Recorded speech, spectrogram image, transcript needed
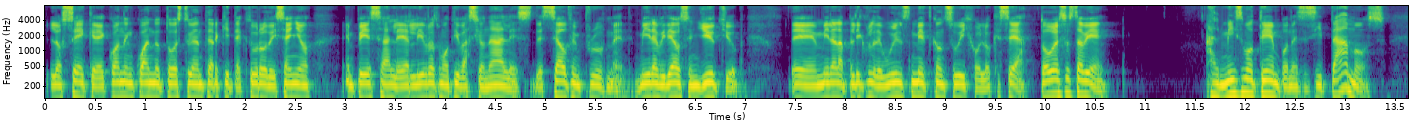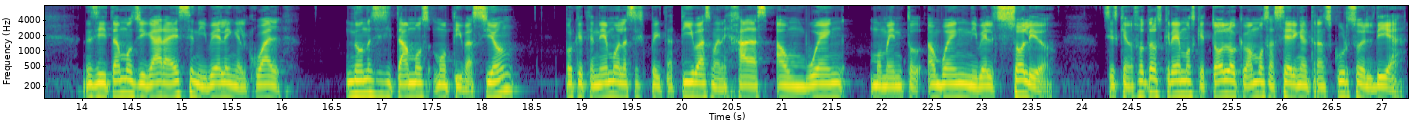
Lo sé que de cuando en cuando todo estudiante de arquitectura o diseño empieza a leer libros motivacionales de self-improvement, mira videos en YouTube, eh, mira la película de Will Smith con su hijo, lo que sea. Todo eso está bien. Al mismo tiempo necesitamos Necesitamos llegar a ese nivel en el cual no necesitamos motivación porque tenemos las expectativas manejadas a un buen momento, a un buen nivel sólido. Si es que nosotros creemos que todo lo que vamos a hacer en el transcurso del día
